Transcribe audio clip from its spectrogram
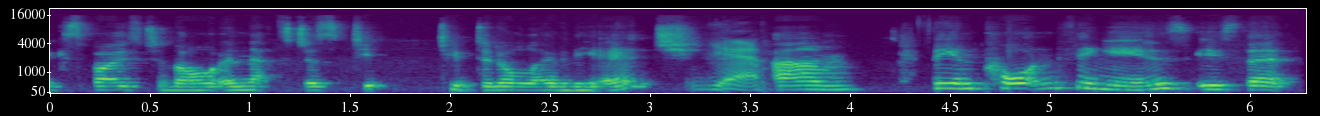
exposed to mold, and that's just tip, tipped it all over the edge. Yeah. Um, the important thing is is that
